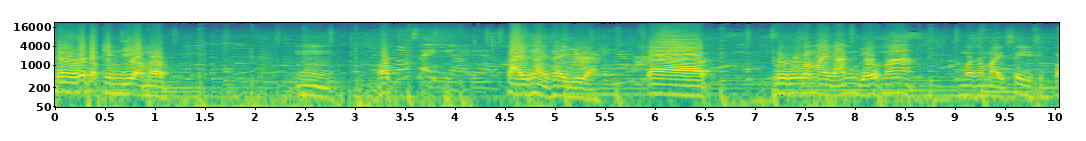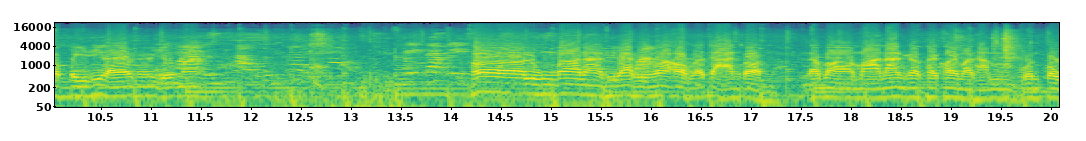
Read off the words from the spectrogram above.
ปูก็จะกินเหยื่อหมด อืมเพราะต้องใส่เหยื่อด้วยใส่ใส่ใส่เหยื่อ แต่ปูสมัยนั้นเยอะมาก เมื่อสมัย40กว่าปีที่แล้วเนี่ยเยอะมากเพราะลุงก็นะทีแรกลุงก็ออกแล้วจานก่อน แล้วมามานั่นก็ค่อย ๆ มาทำบนปู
